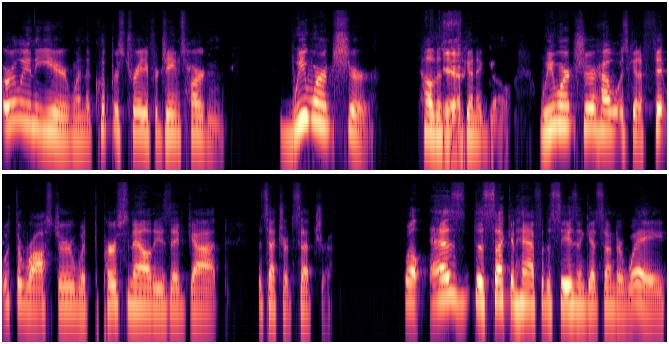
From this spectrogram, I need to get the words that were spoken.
early in the year when the Clippers traded for James Harden, we weren't sure how this Yeah. was going to go. We weren't sure how it was going to fit with the roster, with the personalities they've got, et cetera, et cetera. Well, as the second half of the season gets underway,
